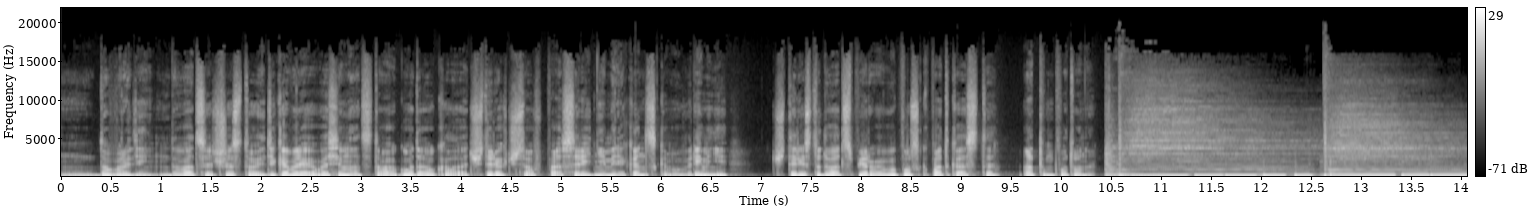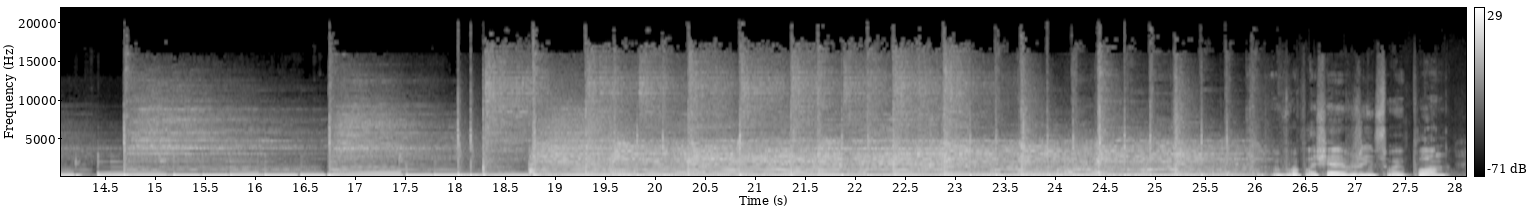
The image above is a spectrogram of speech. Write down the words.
Добрый день. 26 декабря 2018 года, около 4 часов по среднеамериканскому времени, 421 выпуск подкаста «Атум Путуна». Воплощая в жизнь свой план –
